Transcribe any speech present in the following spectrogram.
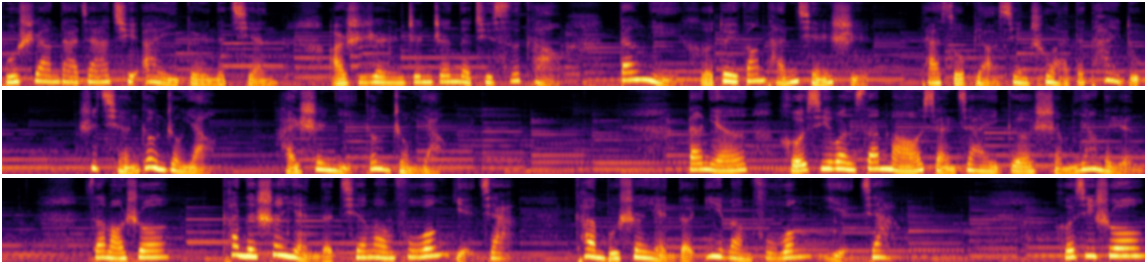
不是让大家去爱一个人的钱，而是认认真真的去思考，当你和对方谈钱时，他所表现出来的态度，是钱更重要，还是你更重要？当年荷西问三毛想嫁一个什么样的人，三毛说：“看得顺眼的千万富翁也嫁，看不顺眼的亿万富翁也嫁。”荷西说。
